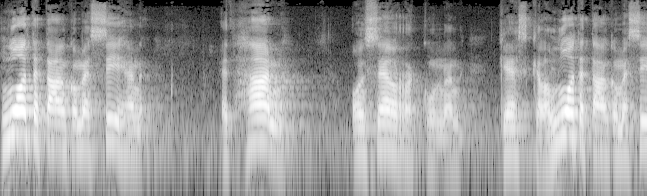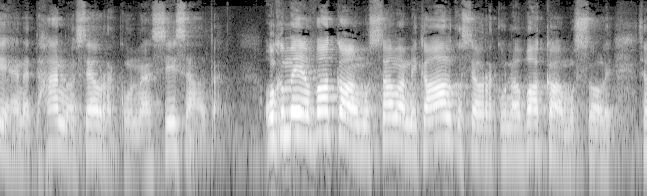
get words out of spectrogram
Luotetaanko me siihen, että hän on seurakunnan keskellä? Luotetaanko me siihen, että hän on seurakunnan sisältö? Onko meidän vakaumus sama, mikä alkuseurakunnan vakaumus oli? Se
